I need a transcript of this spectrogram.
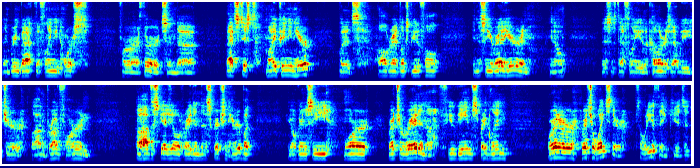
and bring back the Flaming Horse for our thirds. And uh, that's just my opinion here, but it's all red, looks beautiful in the sea of red here, and you know, this is definitely the colors that we cheer loud and proud for. And I'll have the schedule right in the description here, but you're going to see more retro red and a few games sprinkling wearing our retro whites there. So what do you think? Is it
